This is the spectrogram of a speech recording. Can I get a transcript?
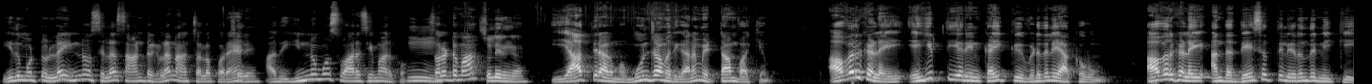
இது மட்டும் இல்ல இன்னும் சில சான்றுகளை நான் சொல்ல போறேன். அது இன்னமும் சுவாரஸ்யமா இருக்கும். சொல்லட்டுமா? சொல்லிருங்க. யாத்திராகமம் மூன்றாம் அதிகாரம் எட்டாம் வாக்கியம். அவர்களை எகிப்தியரின் கைக்கு விடுதலையாக்கவும். அவர்களை அந்த தேசத்திலிருந்து நீக்கி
